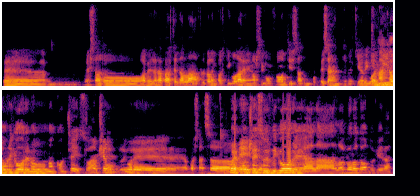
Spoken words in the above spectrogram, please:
eh, è stato vabbè, da una parte e dall'altra, però in particolare nei nostri confronti è stato un po' pesante perché riguardo. manca un rigore non, non concesso. Non c'è un rigore abbastanza. Poi ha concesso il rigore alla, alla che era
